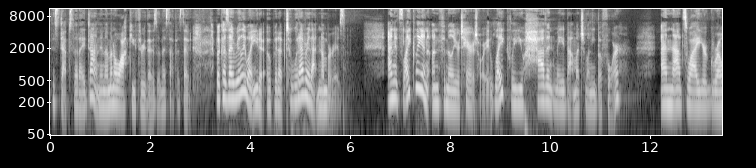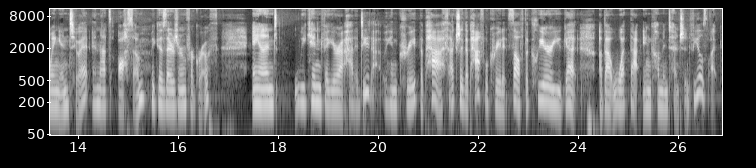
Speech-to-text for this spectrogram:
the steps that I'd done. And I'm going to walk you through those in this episode because I really want you to open up to whatever that number is. And it's likely an unfamiliar territory. Likely you haven't made that much money before. And that's why you're growing into it. And that's awesome because there's room for growth. And we can figure out how to do that. We can create the path. Actually, the path will create itself the clearer you get about what that income intention feels like.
